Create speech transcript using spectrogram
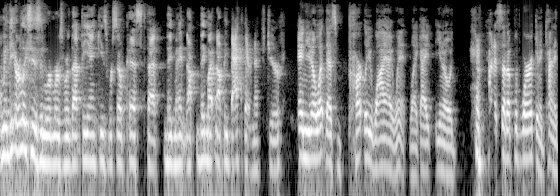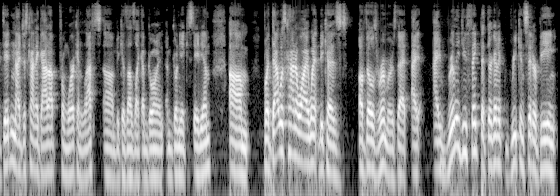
I mean, the early season rumors were that the Yankees were so pissed that they might not they might not be back there next year. And you know what? That's partly why I went. Like I, you know, kind of set up with work, and it kind of didn't. I just kind of got up from work and left um, because I was like, I'm going, I'm going to Yankee Stadium. Um, but that was kind of why I went because of those rumors that I, I really do think that they're going to reconsider being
